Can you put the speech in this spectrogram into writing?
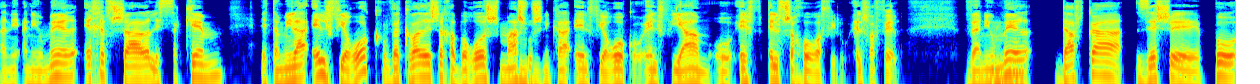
אני אני אומר איך אפשר לסכם את המילה אלף ירוק וכבר יש לך בראש משהו mm-hmm. שנקרא אלף ירוק או אלף ים או אלף, אלף שחור אפילו אלף אפל. ואני אומר mm-hmm. דווקא זה שפה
